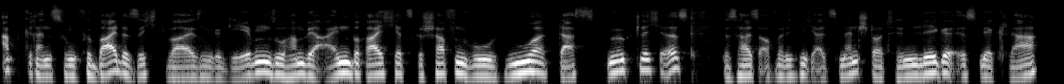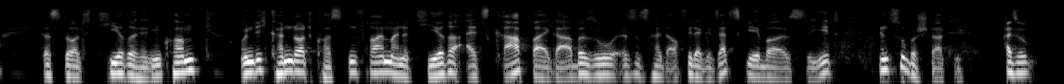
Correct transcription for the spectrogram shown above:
Abgrenzung für beide Sichtweisen gegeben. So haben wir einen Bereich jetzt geschaffen, wo nur das möglich ist. Das heißt, auch wenn ich mich als Mensch dorthin lege, ist mir klar, dass dort Tiere hinkommen. Und ich kann dort kostenfrei meine Tiere als Grabbeigabe, so ist es halt auch wie der Gesetzgeber es sieht, hinzubestatten. Also,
